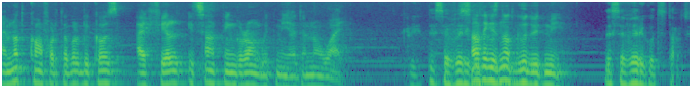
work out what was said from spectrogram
I'm not comfortable because I feel it's something wrong with me. I don't know why. Great. That's a very good, Something is not good with me. that's a very good start.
